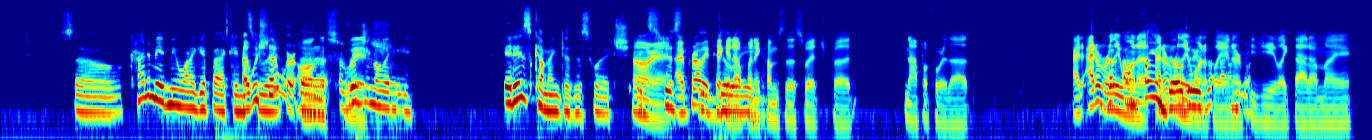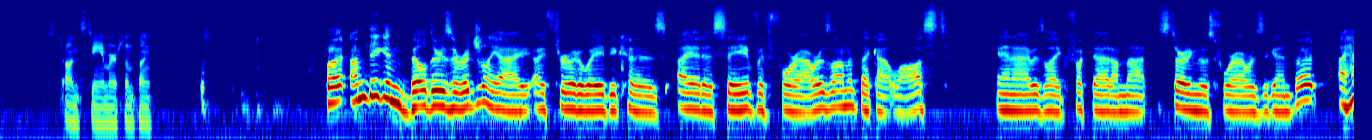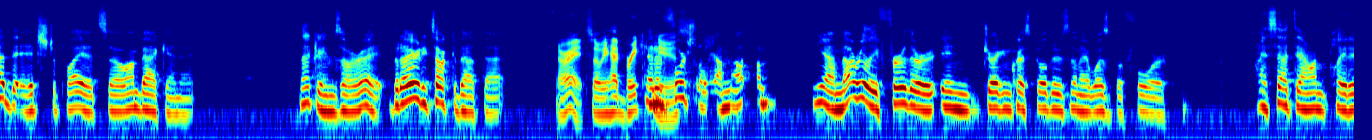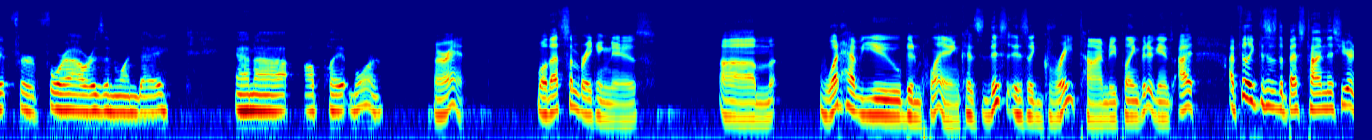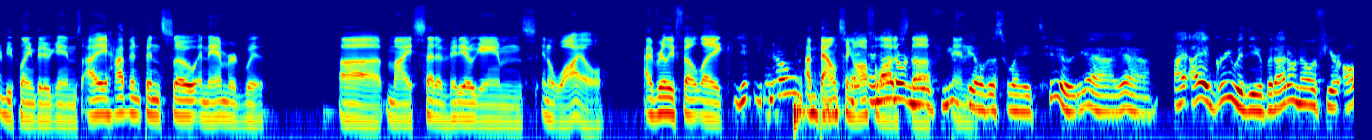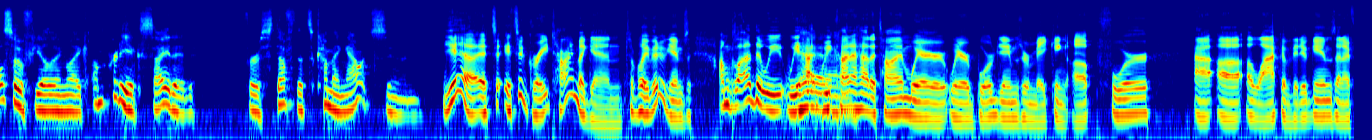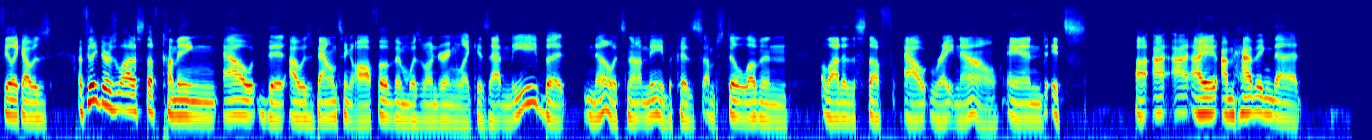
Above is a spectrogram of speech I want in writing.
so kind of made me want to get back into I wish it. that were on the Switch. Originally, it is coming to the Switch. All it's right, just I'd probably pick it up when it comes to the Switch, but not before that. I, I don't really want to. I don't really want to play an um, on- RPG like that on my on Steam or something. But I'm digging Builders. Originally, I, I threw it away because I had a save with four hours on it that got lost. And I was like, fuck that. I'm not starting those four hours again. But I had the itch to play it, so I'm back in it. That game's all right. But I already talked about that. All right, so we had breaking And news. unfortunately, I'm not. I'm, yeah, I'm not really further in Dragon Quest Builders than I was before. I sat down, played it for four hours in one day, and uh, I'll play it more. All right. Well, that's some breaking news. Um, what have you been playing? Because this is a great time to be playing video games. I, I feel like this is the best time this year to be playing video games. I haven't been so enamored with uh, my set of video games in a while. I've really felt like You, you know, I'm bouncing off a lot of stuff. and I don't know if you and feel this way too. Yeah, yeah. I, I agree with you, but I don't know if you're also feeling like I'm pretty excited for stuff that's coming out soon. Yeah, it's it's a great time again to play video games. I'm glad that we we had we kind of had a time where where board games were making up for a, a, a lack of video games, and I feel like I was I feel like there was a lot of stuff coming out that I was bouncing off of and was wondering like, is that me? But no, it's not me because I'm still loving a lot of the stuff out right now, and it's uh, I I I- I'm having that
